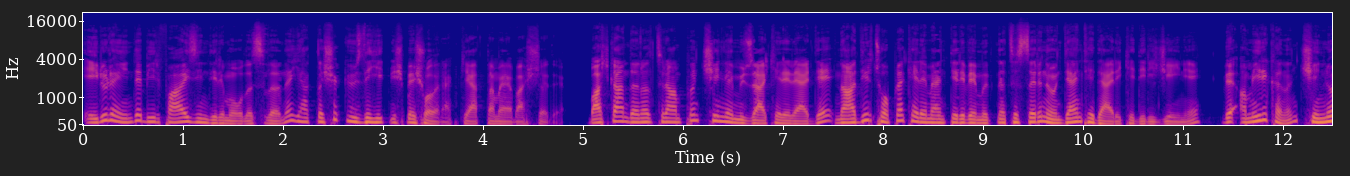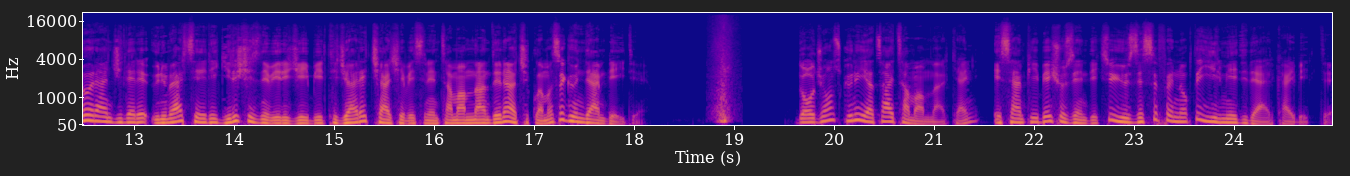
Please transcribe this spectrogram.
Eylül ayında bir faiz indirimi olasılığını yaklaşık %75 olarak fiyatlamaya başladı. Başkan Donald Trump'ın Çin'le müzakerelerde nadir toprak elementleri ve mıknatısların önden tedarik edileceğini ve Amerika'nın Çinli öğrencilere üniversitelere giriş izni vereceği bir ticaret çerçevesinin tamamlandığını açıklaması gündemdeydi. Dow Jones günü yatay tamamlarken S&P 500 endeksi %0.27 değer kaybetti.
